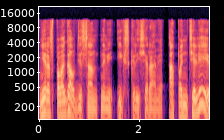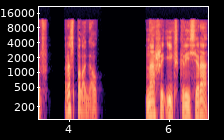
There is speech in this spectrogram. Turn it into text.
не располагал десантными X-крейсерами, а Пантелеев располагал. Наши X-крейсера,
